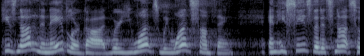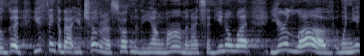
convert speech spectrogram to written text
He's not an enabler God where you want, we want something and he sees that it's not so good. You think about your children. I was talking to the young mom and I said, "You know what? Your love when you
